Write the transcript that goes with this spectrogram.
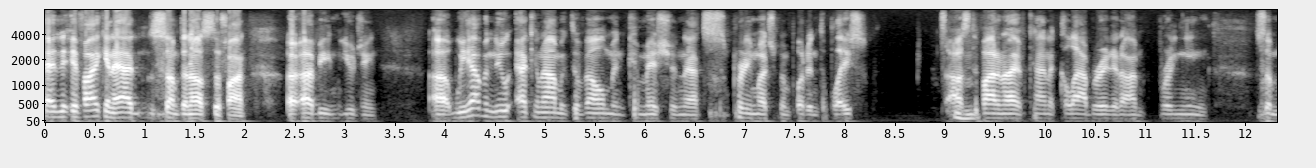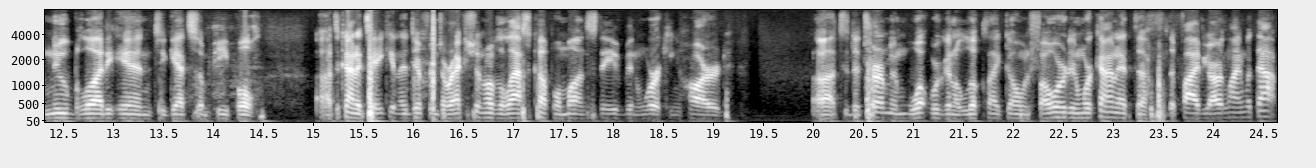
And if I can add something else, Stefan, uh, I mean Eugene, uh, we have a new economic development commission that's pretty much been put into place. Uh, mm-hmm. Stefan and I have kind of collaborated on bringing some new blood in to get some people uh, to kind of take it in a different direction. Over the last couple months, they've been working hard uh, to determine what we're going to look like going forward, and we're kind of at the, the five yard line with that.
